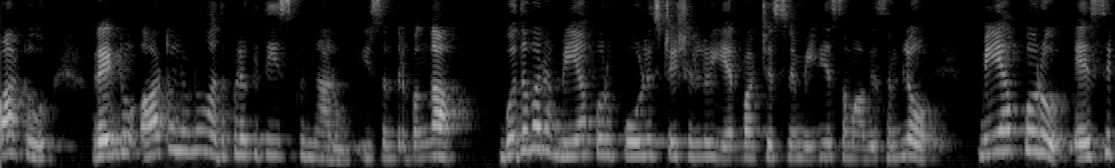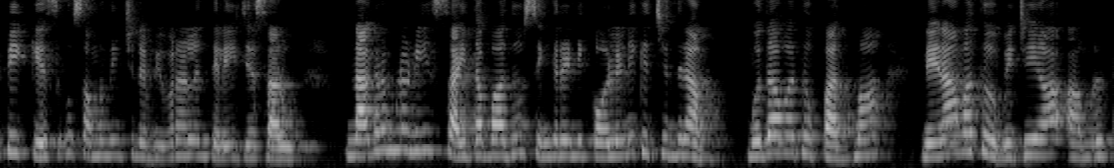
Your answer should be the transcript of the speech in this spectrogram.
పాటు రెండు ఆటోలను అదుపులోకి తీసుకున్నారు. ఈ సందర్భంగా బుధవారం మియాపూర్ పోలీస్ స్టేషన్లో ఏర్పాటు చేసిన మీడియా సమావేశంలో మియాపూర్ ఏసీపీ కేసుకు సంబంధించిన వివరాలను తెలియజేశారు. నగరంలోని సైతాబాదు సింగరేణి కాలనీకి చెందిన ముదావతు పద్మ నేనావతు విజయ అమృత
